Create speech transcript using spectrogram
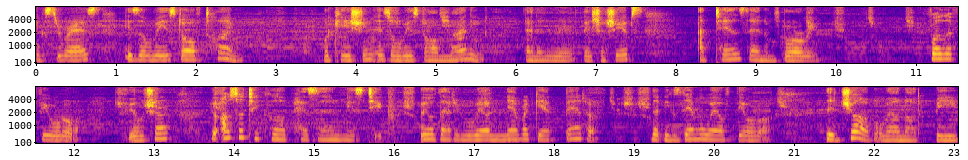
Express is a waste of time. Vacation is a waste of money, and relationships are tense and boring. For the future, future, you also take a pessimistic view that you will never get better. The exam will fail. The job will not be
